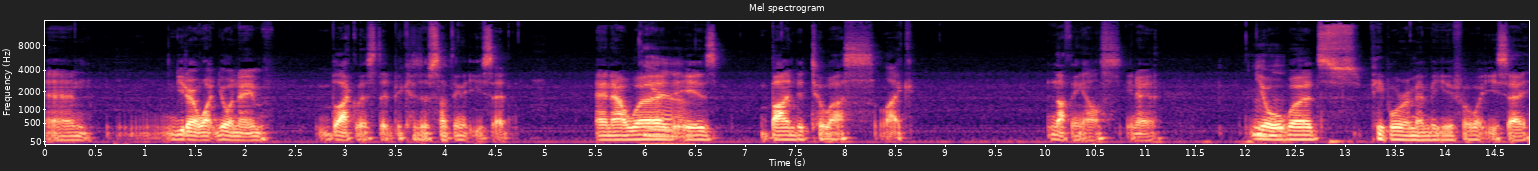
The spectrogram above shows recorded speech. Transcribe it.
and you don't want your name blacklisted because of something that you said. And our word Yeah. is binded to us like nothing else, you know. Your Mhm. words, people remember you for what you say.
